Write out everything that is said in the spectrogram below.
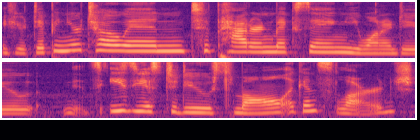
if you're dipping your toe in to pattern mixing, you want to do it's easiest to do small against large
